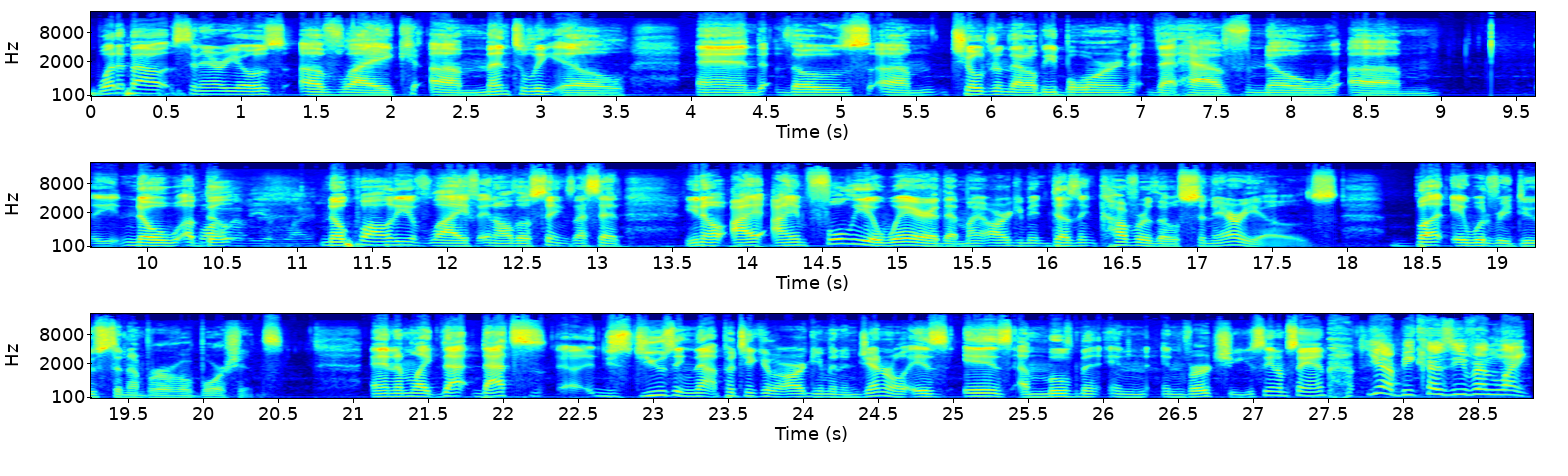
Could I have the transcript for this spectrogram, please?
what about scenarios of like um, mentally ill and those um, children that'll be born that have no um, no ability, Quality of life. no quality of life, and all those things. I said, you know, I I am fully aware that my argument doesn't cover those scenarios, but it would reduce the number of abortions. And I'm like that. That's uh, just using that particular argument in general is is a movement in in virtue. You see what I'm saying? Yeah, because even like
